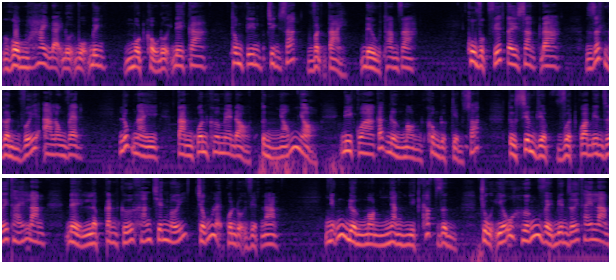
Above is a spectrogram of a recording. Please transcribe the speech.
gồm hai đại đội bộ binh, một khẩu đội DK, thông tin, trinh sát, vận tải đều tham gia. Khu vực phía tây Sankra rất gần với A Long Ven. Lúc này, tàn quân Khmer Đỏ từng nhóm nhỏ đi qua các đường mòn không được kiểm soát, từ Siem Reap vượt qua biên giới Thái Lan để lập căn cứ kháng chiến mới chống lại quân đội Việt Nam. Những đường mòn nhằng nhịt khắp rừng, chủ yếu hướng về biên giới Thái Lan,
